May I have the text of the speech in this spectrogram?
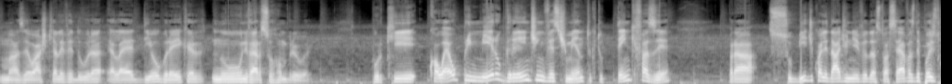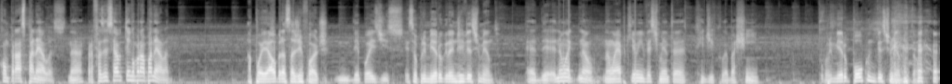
mas eu acho que a levedura ela é deal breaker no universo homebrewer. Porque qual é o primeiro grande investimento que tu tem que fazer para subir de qualidade o nível das tuas servas depois de tu comprar as panelas, né? Para fazer serva tu tem que comprar uma panela. Apoiar o braçagem forte. Depois disso. Esse é o primeiro grande investimento. É de... não, é, não, não é porque o investimento é ridículo, é baixinho. O primeiro pouco investimento, então.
